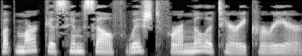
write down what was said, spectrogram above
but Marcus himself wished for a military career.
